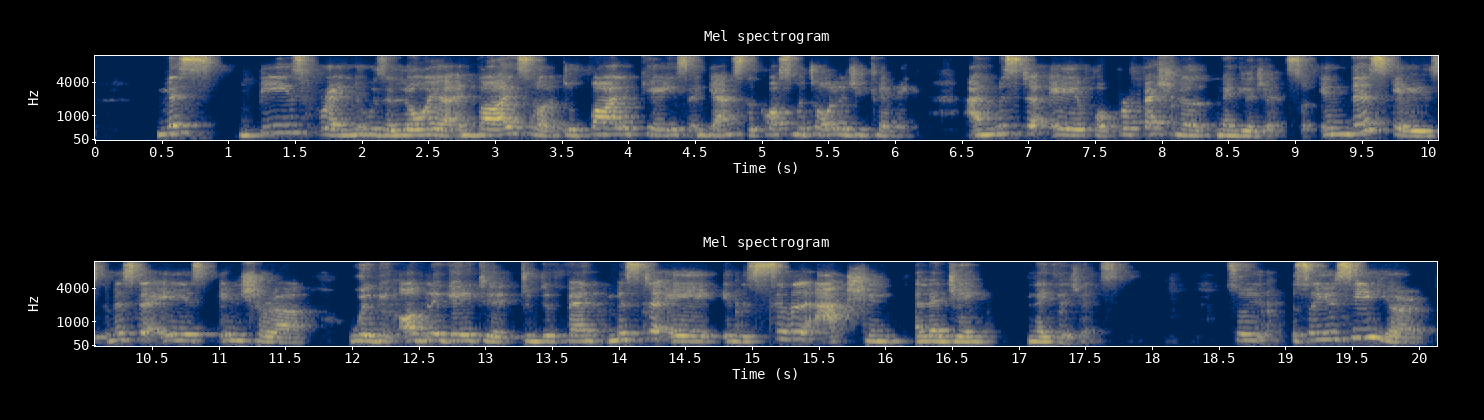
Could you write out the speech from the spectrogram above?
Miss B's friend, who is a lawyer, advised her to file a case against the cosmetology clinic and Mr. A for professional negligence. So in this case, Mr. A's insurer will be obligated to defend Mr. A in the civil action alleging negligence. So, so you see here,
